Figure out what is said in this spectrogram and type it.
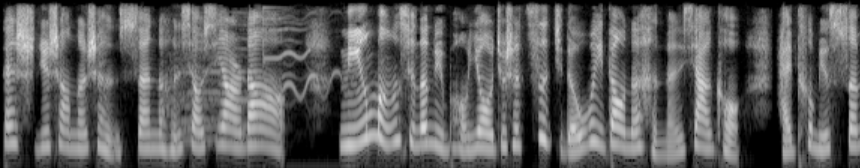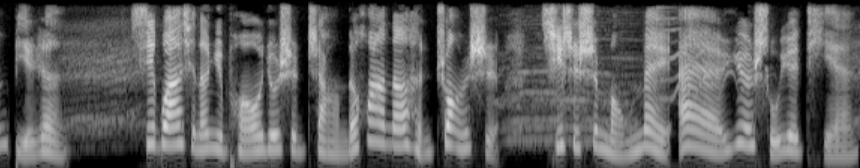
但实际上呢是很酸的，很小心眼的。柠檬型的女朋友就是自己的味道呢很难下口，还特别酸别人。西瓜型的女朋友就是长的话呢很壮实，其实是萌妹，哎，越熟越甜。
